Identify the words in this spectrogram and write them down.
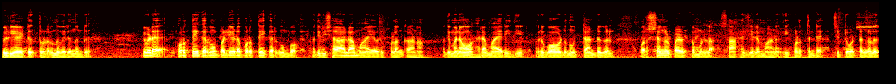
വീഡിയോ ആയിട്ട് തുടർന്ന് വരുന്നുണ്ട്. ഇവിടെ പുറത്തേക്ക് ഇറങ്ങുമ്പോൾ പള്ളിയുടെ പുറത്തേക്ക് ഇറങ്ങുമ്പോൾ അതിവിശാലമായ ഒരു കുളം കാണാം. അതിമനോഹരമായ രീതിയിൽ ഒരുപാട് നൂറ്റാണ്ടുകൾ വർഷങ്ങൾ പഴക്കമുള്ള സാഹചര്യമാണ് ഈ കുളത്തിന്റെ ചുറ്റുവട്ടങ്ങൾ.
